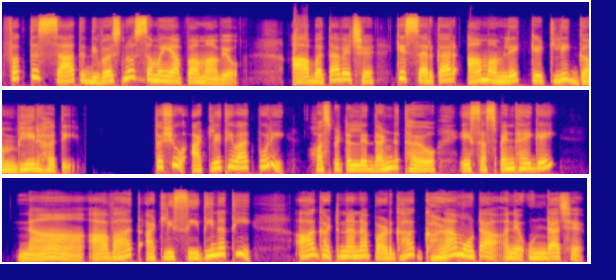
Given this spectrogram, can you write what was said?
ફક્ત સાત દિવસનો સમય આપવામાં આવ્યો. આ બતાવે છે કે સરકાર આ મામલે કેટલી ગંભીર હતી. તો શું આટલેથી વાત પૂરી? હોસ્પિટલને દંડ થયો, એ સસ્પેન્ડ થઈ ગઈ? ના, આ વાત આટલી સીધી નથી. આ ઘટનાના પડઘા ઘણા મોટા અને ઊંડા છે.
